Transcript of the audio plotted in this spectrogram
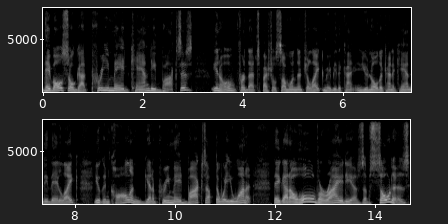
They've also got pre made candy boxes you know, for that special someone that you like, maybe the kind you know the kind of candy they like, you can call and get a pre-made box up the way you want it. They've got a whole variety of, of sodas,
